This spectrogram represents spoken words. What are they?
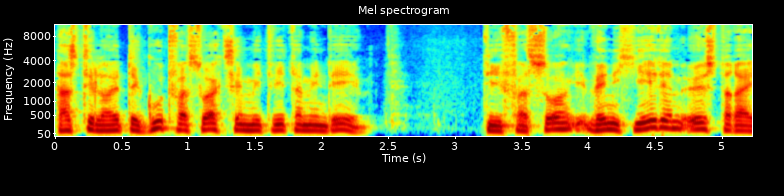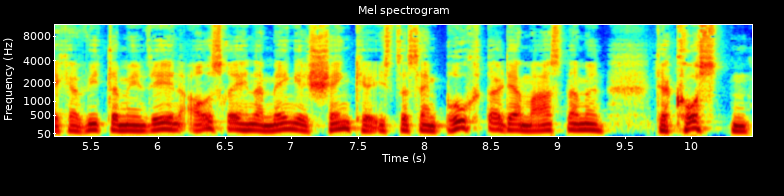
dass die Leute gut versorgt sind mit Vitamin D, die Versorgung, wenn ich jedem Österreicher Vitamin D in ausreichender Menge schenke, ist das ein Bruchteil der Maßnahmen, der Kosten,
